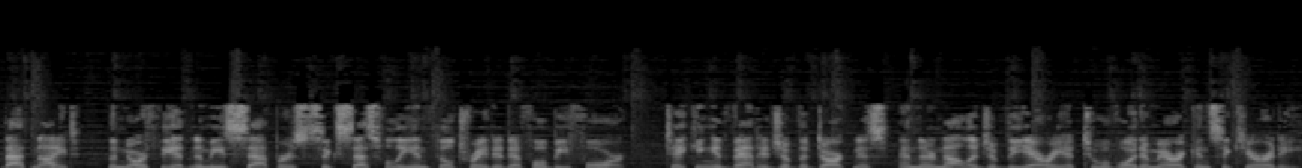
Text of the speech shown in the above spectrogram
That night, the North Vietnamese sappers successfully infiltrated FOB-4, taking advantage of the darkness and their knowledge of the area to avoid American security.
